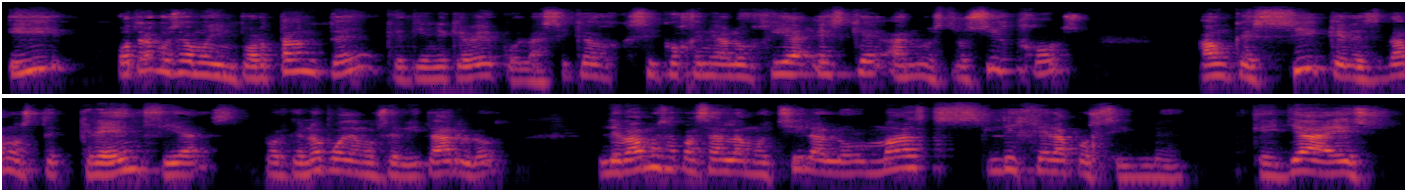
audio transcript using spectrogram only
Y otra cosa muy importante que tiene que ver con la psicogenealogía es que a nuestros hijos, aunque sí que les damos creencias, porque no podemos evitarlo, le vamos a pasar la mochila lo más ligera posible, que ya es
